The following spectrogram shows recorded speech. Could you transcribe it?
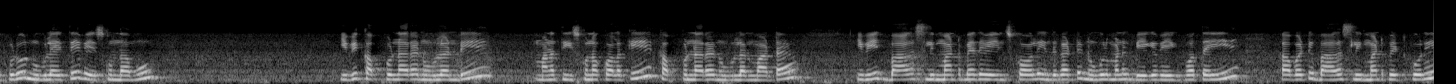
ఇప్పుడు నువ్వులైతే వేసుకుందాము. ఇవి కప్పున్నర నువ్వులండి. మనం తీసుకున్న కొలకి కప్పున్నర నువ్వులు అనమాట ఇవి బాగా స్లిమ్ మంట మీద వేయించుకోవాలి. ఎందుకంటే నువ్వులు మనకి బేగ వేగిపోతాయి. కాబట్టి బాగా స్లిమ్ మంట పెట్టుకొని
